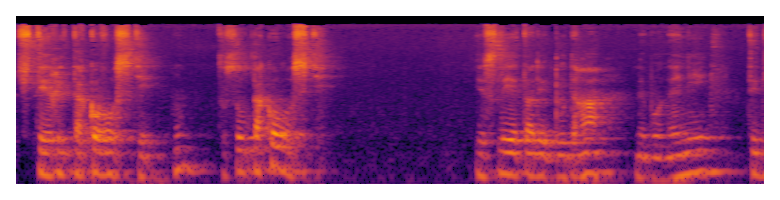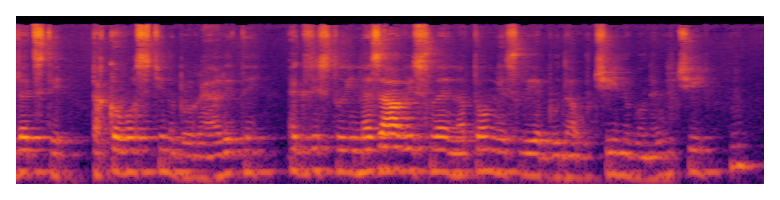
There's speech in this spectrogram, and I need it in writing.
čtyři takovosti. Hm? To jsou takovosti. Jestli je tady Buddha nebo není, tyhle ty takovosti nebo reality existují nezávisle na tom, jestli je Buddha učí nebo neučí. Hm?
